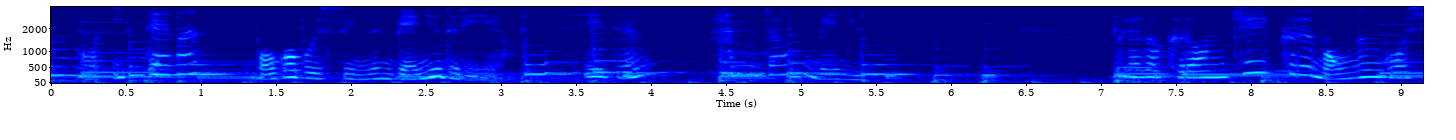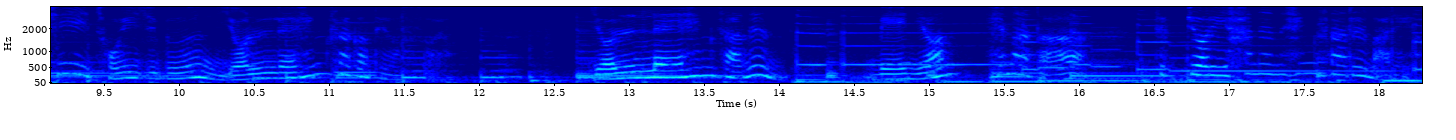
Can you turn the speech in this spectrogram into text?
어, 이때만 먹어볼 수 있는 메뉴들이에요. 시즌 한정 메뉴. 그래서 그런 케이크를 먹는 것이 저희 집은 연례 행사가 되었어요. 연례 행사는 매년 해마다 특별히 하는 행사를 말해요.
